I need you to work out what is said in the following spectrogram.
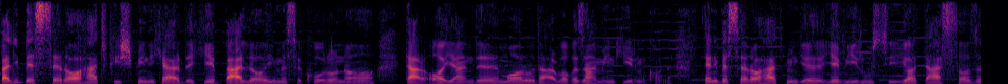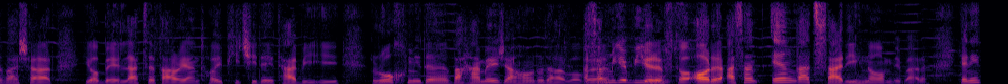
ولی به سراحت پیش بینی کرده که یه بلایی مثل کرونا در آینده ما رو در واقع زمین گیر می‌کنه. یعنی به سراحت میگه یه ویروسی یا دستاز بشر یا به علت فرایندهای پیچیده طبیعی رخ میده و همه جهان رو در واقع اصلا میگه گرفتار. آره اصلا اینقدر سریح نام می‌بره. یعنی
